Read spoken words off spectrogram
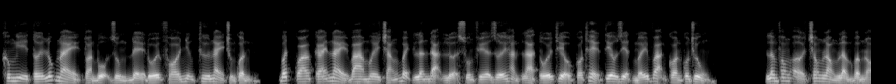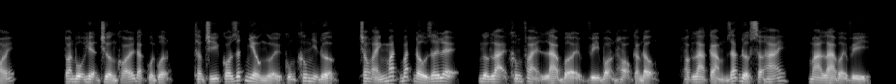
không nghĩ tới lúc này toàn bộ dùng để đối phó những thứ này trùng quần, bất quá cái này ba mươi trắng bệnh lân đạn lửa xuống phía dưới hẳn là tối thiểu có thể tiêu diệt mấy vạn con côn trùng. Lâm phong ở trong lòng lẩm bẩm nói toàn bộ hiện trường khói đặc cuồn cuộn, thậm chí có rất nhiều người cũng không nhịn được, trong ánh mắt bắt đầu rơi lệ, ngược lại không phải là bởi vì bọn họ cảm động, hoặc là cảm giác được sợ hãi, mà là bởi vì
